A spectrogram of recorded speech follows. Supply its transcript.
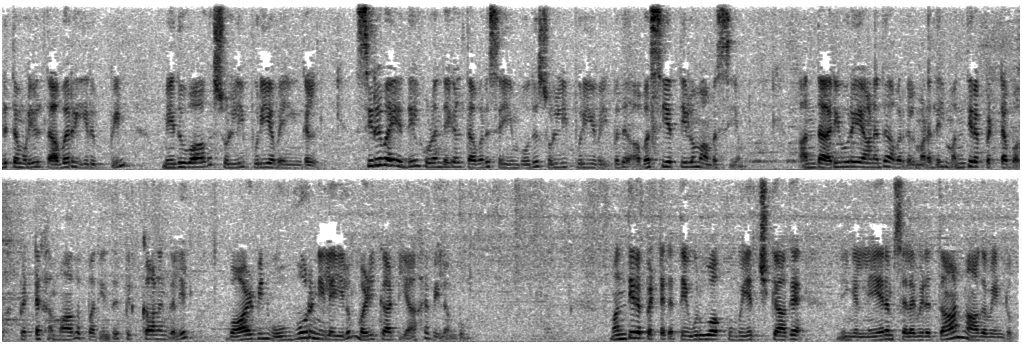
எடுத்த முடிவில் தவறு இருப்பின் மெதுவாக சொல்லி புரிய வையுங்கள். சிறுவயதில் குழந்தைகள் தவறு செய்யும் போது சொல்லி புரிய வைப்பது அவசியத்திலும் அவசியம். அந்த அறிவுரையானது அவர்கள் மனதில் மந்திர பெட்ட பெட்டகமாக பதிந்து பிற்காலங்களில் வாழ்வின் ஒவ்வொரு நிலையிலும் வழிகாட்டியாக விளங்கும். மந்திர பெட்டகத்தை உருவாக்கும் முயற்சிக்காக நீங்கள் நேரம் செலவிடத்தான் ஆக வேண்டும்.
